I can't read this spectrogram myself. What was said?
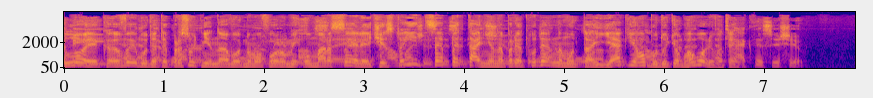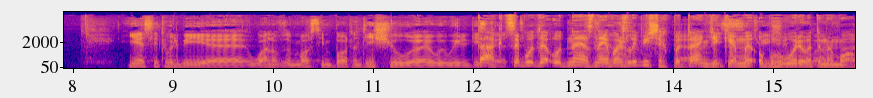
Лоїк, ви будете присутні на водному форумі у Марселі. Чи стоїть це питання на порядку денному, та як його будуть обговорювати? Так, це буде одне з найважливіших питань, яке ми обговорюватимемо.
